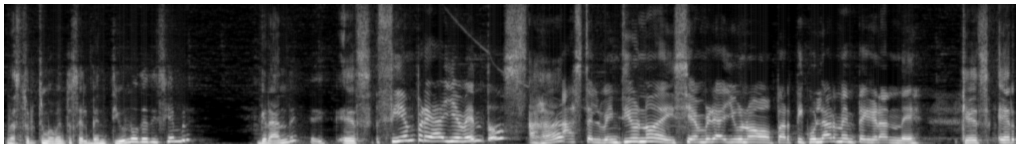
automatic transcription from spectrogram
nuestro último evento es el 21 de diciembre. Grande. eh, Es Siempre hay eventos. Ajá. Hasta el 21 de diciembre hay uno particularmente grande. que es R-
